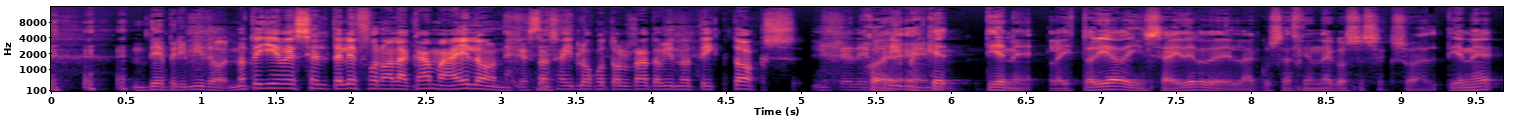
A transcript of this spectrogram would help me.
deprimido. No te lleves el teléfono a la cama, Elon, que estás ahí luego todo el rato viendo TikToks y te Joder, deprimen. es que tiene la historia de Insider de la acusación de acoso sexual, tiene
